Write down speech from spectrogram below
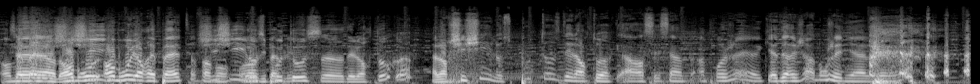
Oh Ça s'appelle merde, Chichi. embrouille, embrouille, on répète. Enfin bon, Chichi on en Los dit pas plus. Putos euh, del Orto, quoi. Alors Chichi, Los Putos del Orto. Alors c'est c'est un, un projet euh, qui a déjà un nom génial. euh.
